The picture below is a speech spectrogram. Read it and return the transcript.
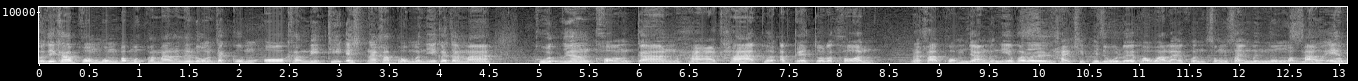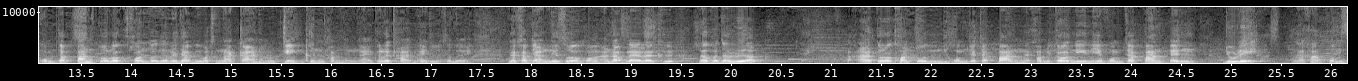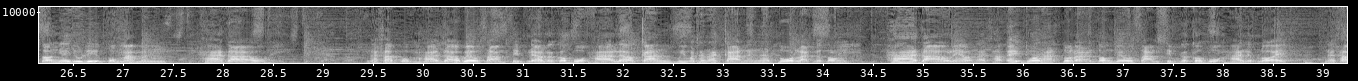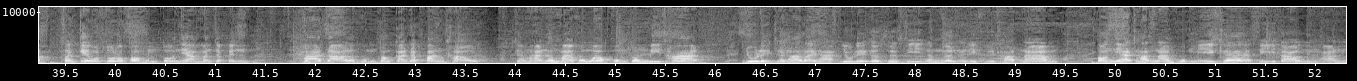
สวัสดีครับผมผมประมุขพระมาลในหลวงจากกลุ่มโอคามิทีเอชนะครับผมวันนี้ก็จะมาพูดเรื่องของการหาธาตุเพื่ออัปเกรดตัวละครนะครับผมอย่างวันนี้ก็เลยถ่ายคลิปให้ดูเลยเพราะว่าหลายคนสงสัยมึนงงมากๆว่าเอ๊ะผมจะปั้นตัวละครตัวนี้แล้วอยากวิวัฒนาการให้มันเก่งขึ้นทำยังไง ก็เลยถ่ายมาให้ดูซะเลยนะครับอย่างในส่วนของอันดับแรกก็คือ เราก็จะเลือกอตัวละครตัวหนึงที่ผมอยากจะปั้นนะครับในกรณีนี้ผมจะปั้นเป็นยูรินะครับผมตอนนี้ยูริผมอะมัน 5 ดาว นะครับผม 5 ดาวเวล 30 แล้วแล้วก็บวก 5 แล้วการวิวัฒนาการนั้นนะตัวหลักจะต้อง 5 ดาวแล้วนะครับเอ้ยโทษนะตัวหลักต้องเวล 30 แล้วก็บวก 5 เรียบร้อยนะครับสังเกตว่าตัวละครผมตัวเนี้ยมันจะเป็น 5 ดาวแล้วผมต้องการจะปั้นเขาใช่ไหมฮะนั่นหมายความว่าผมต้องมีธาตุยูริใช่ธาตุอะไรฮะยูริก็คือสีน้ำเงินอันนี้คือธาตุน้ำตอนนี้ธาตุน้ำผมมีแค่ 4 ดาว 1 อัน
